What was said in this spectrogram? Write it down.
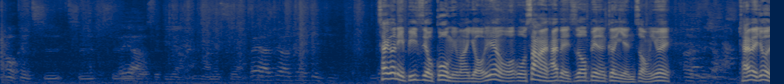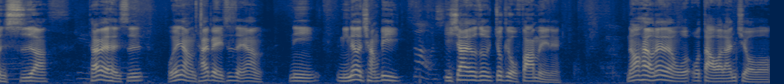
那我可以吃吃吃那个史迪亚吗？我还没吃完。对啊，对啊，对啊，对啊。蔡哥，你鼻子有过敏吗？有，因为我我上来台北之后变得更严重，因为台北就很湿啊，台北很湿。我跟你讲，台北是怎样？你你那个墙壁一下就就就给我发霉呢。然后还有那种，我我打完篮球哦，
